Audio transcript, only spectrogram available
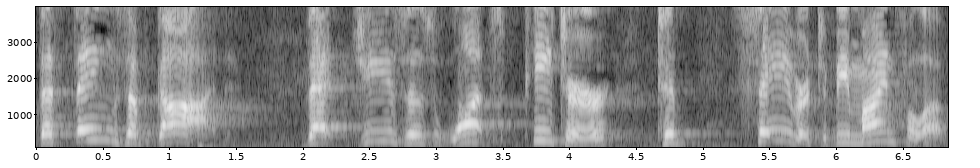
the things of God that Jesus wants Peter to savor, to be mindful of?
